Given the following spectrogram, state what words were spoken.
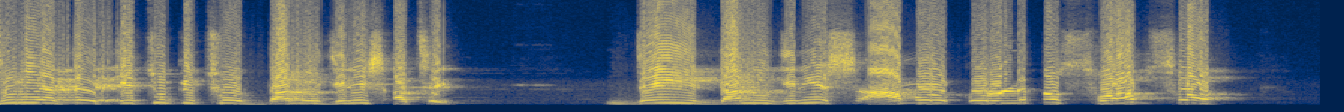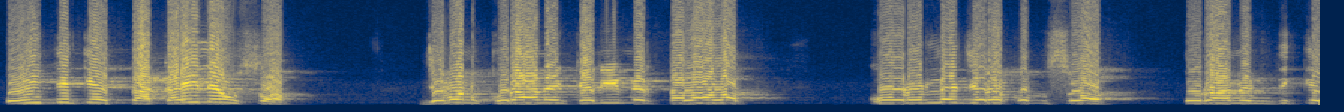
দুনিয়াতে কিছু কিছু দামি জিনিস আছে। যেই দামি জিনিস আমল করলে তো সব সব ওই দিকে তাকাইলেও সব যেমন কোরআনে করিমের তালাওয়াত, করলে যেরকম সব কোরআনের দিকে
